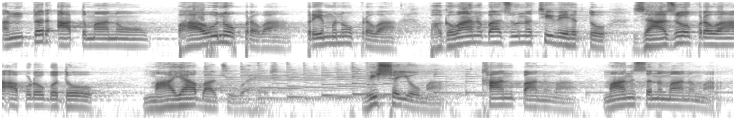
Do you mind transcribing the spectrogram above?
અંતર આત્માનો ભાવનો પ્રવાહ, પ્રેમનો પ્રવાહ ભગવાન બાજુ નથી વહેતો. ઝાઝો પ્રવાહ આપણો બધો માયા બાજુ વહે છે. વિષયોમાં, ખાનપાનમાં, માન સન્માનમાં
